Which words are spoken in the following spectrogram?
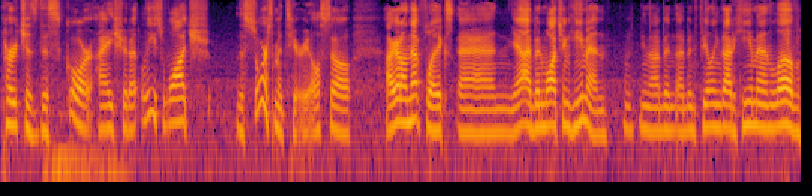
purchase this score, I should at least watch the source material. So I got on Netflix, and yeah, I've been watching He-Man. You know, I've been I've been feeling that He-Man love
